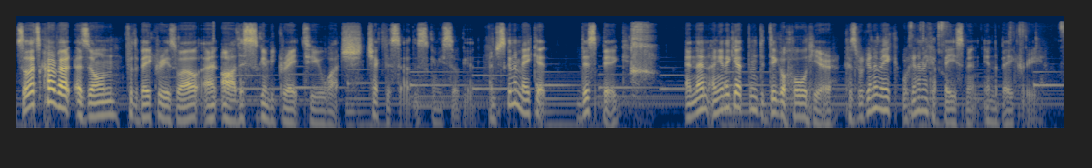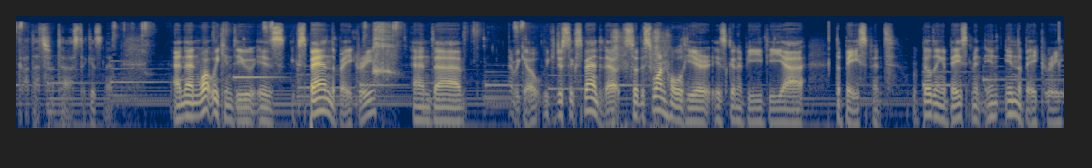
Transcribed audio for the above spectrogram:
So let's carve out a zone for the bakery as well. And oh, this is going to be great to watch. Check this out. This is going to be so good. I'm just going to make it this big. And then I'm going to get them to dig a hole here because we're going to make we're going to make a basement in the bakery. God, that's fantastic, isn't it? And then what we can do is expand the bakery and uh, there we go. We can just expand it out. So this one hole here is going to be the uh, the basement. We're building a basement in, in the bakery.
